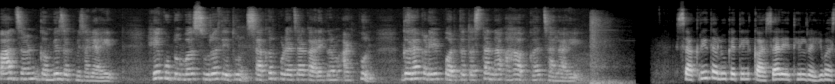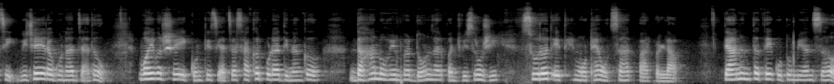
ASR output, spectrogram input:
पाच जण गंभीर जखमी झाले आहेत. हे कुटुंब सुरत येथून साखरपुड्याचा कार्यक्रम आटपून घराकडे परतत असताना हा अपघात झाला आहे. साक्री तालुक्यातील कासार येथील रहिवासी विजय रघुनाथ जाधव वय वर्ष एकोणतीस याचा साखरपुडा दिनांक दहा नोव्हेंबर दोन हजार पंचवीस रोजी सुरत येथे मोठ्या उत्साहात पार पडला. त्यानंतर ते कुटुंबियांसह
